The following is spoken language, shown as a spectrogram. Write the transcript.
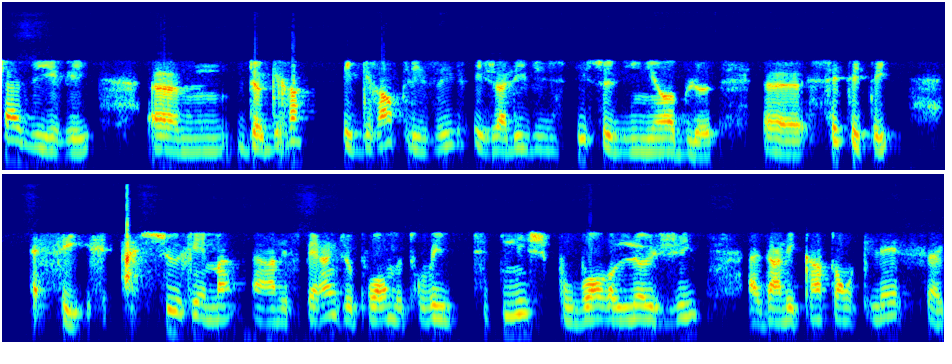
chaviré euh, de grand et grand plaisir, et j'allais visiter ce vignoble euh, cet été. C'est assurément, en espérant que je vais pouvoir me trouver une petite niche pour pouvoir loger euh, dans les cantons de l'Est, euh,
